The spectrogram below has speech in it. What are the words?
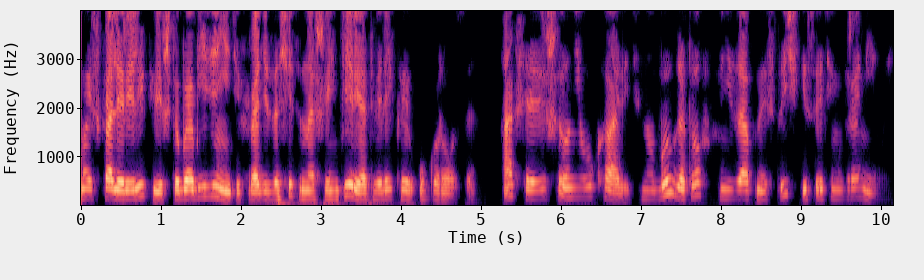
Мы искали реликвии, чтобы объединить их ради защиты нашей империи от великой угрозы. Аксель решил не лукавить, но был готов к внезапной стычке с этим громилой.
